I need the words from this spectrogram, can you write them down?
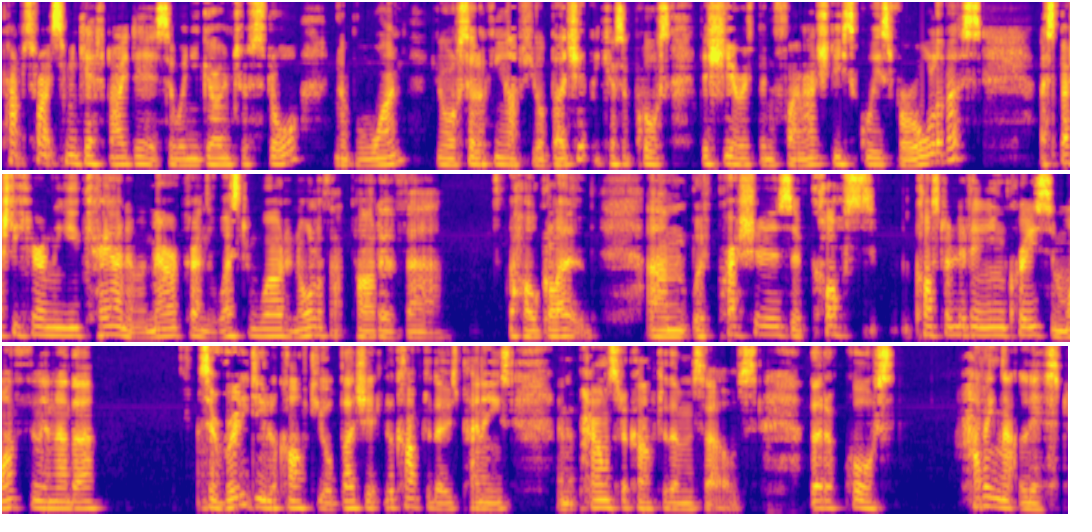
Perhaps write some gift ideas. So when you go into a store, number one, you're also looking after your budget because, of course, this year has been financially squeezed for all of us, especially here in the UK. I know America and the Western world and all of that part of uh, the whole globe, um, with pressures of cost, cost of living increase and one thing and another so really do look after your budget, look after those pennies, and the pounds look after themselves. But of course, having that list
